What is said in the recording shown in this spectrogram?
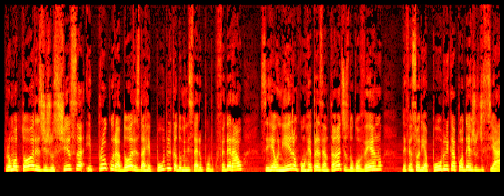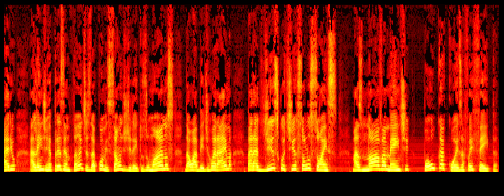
promotores de justiça e procuradores da República do Ministério Público Federal se reuniram com representantes do governo, Defensoria Pública, Poder Judiciário, além de representantes da Comissão de Direitos Humanos da OAB de Roraima, para discutir soluções. Mas, novamente, pouca coisa foi feita.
